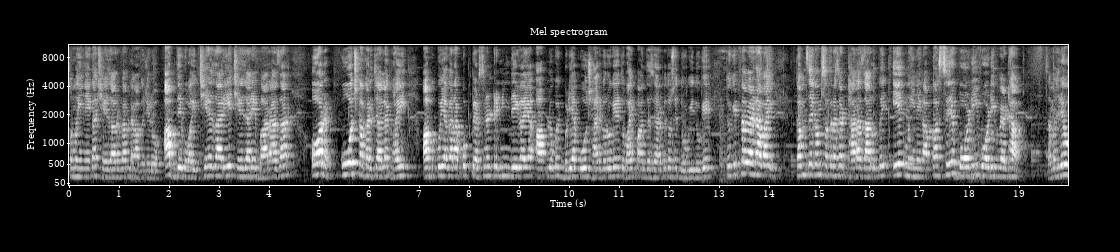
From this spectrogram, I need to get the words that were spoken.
तो महीने का छह हज़ार रुपये आप लगा के चलो। अब देखो भाई, छह हज़ार ये, छह हज़ार ये, बारह हज़ार। और कोच का खर्चा अलग भाई। अब कोई अगर आपको पर्सनल ट्रेनिंग देगा या आप लोग को एक बढ़िया कोच हायर करोगे तो भाई पाँच दस हज़ार रुपये तो उसे दोगे दोगे। तो कितना बैठा भाई? कम से कम सत्रह से अठारह हज़ार रुपये एक महीने का आपका सिर्फ़ बॉडी बॉडी बैठा। समझ रहे हो?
